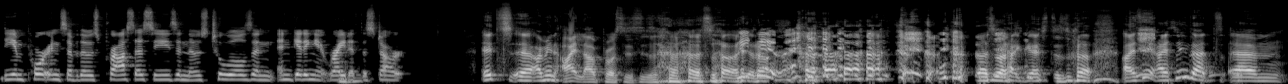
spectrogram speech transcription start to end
the importance of those processes and those tools and, and getting it right mm-hmm. at the start? It's uh, i mean i love processes. So Me you know, that's what i guessed as well. I think i think that um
